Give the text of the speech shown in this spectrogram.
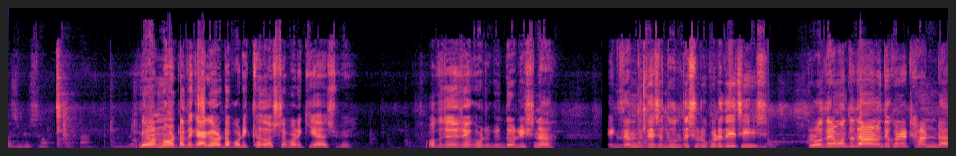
আসবে নটা থেকে এগারোটা পরীক্ষা দশটার পরে কি আসবে? অত জোরে জোরে দৌড়িস না। এক্সাম দিতে এসে দুলতে শুরু করে দিয়েছিস? রোদের মধ্যে দাঁড়ানো তো ওখানে ঠান্ডা।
